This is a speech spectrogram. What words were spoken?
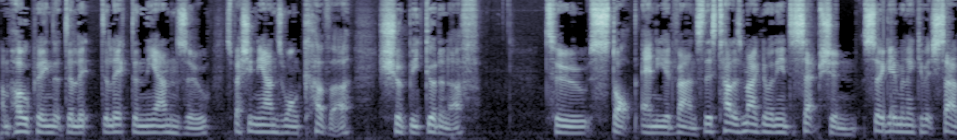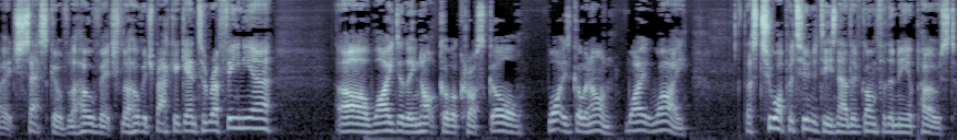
I'm hoping that De Ligt and Nianzou, especially Nianzou on cover, should be good enough to stop any advance. This Talles Magno with the interception. Sergei Milinkovic Savic, Sesko, Vlahovic. Vlahovic back again to Raphinha. Oh, why do they not go across goal? What is going on? Why? Why? That's two opportunities now. They've gone for the near post.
